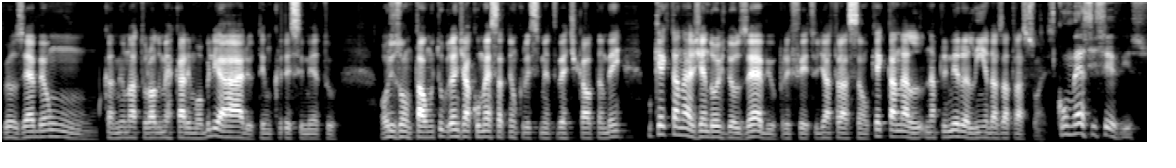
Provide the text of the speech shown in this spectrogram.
o Eusébio é um caminho natural do mercado imobiliário, tem um crescimento horizontal muito grande, já começa a ter um crescimento vertical também. O que é que está na agenda hoje do Eusébio, prefeito, de atração? O que é que está na, na primeira linha das atrações? Comércio e serviço.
